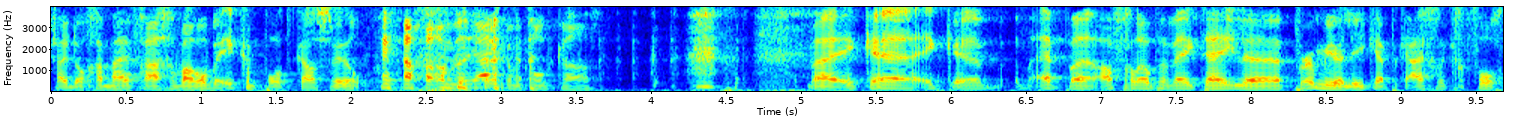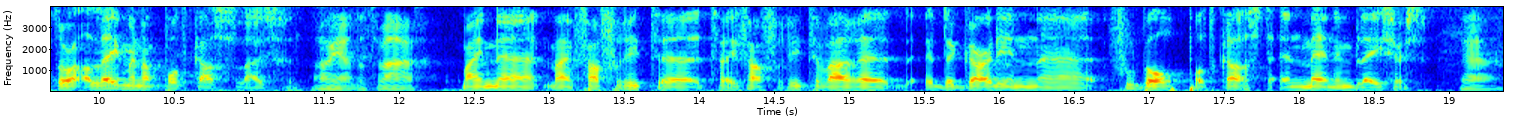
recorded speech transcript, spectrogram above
Ga je nog aan mij vragen waarom ik een podcast wil? Ja, waarom wil jij een podcast? nou, ik, uh, ik uh, heb uh, afgelopen week de hele Premier League heb ik eigenlijk gevolgd door alleen maar naar podcasts te luisteren. Oh ja, dat is waar. Mijn, mijn favoriete, twee favorieten waren The Guardian voetbal podcast en Men in Blazers. Ja.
